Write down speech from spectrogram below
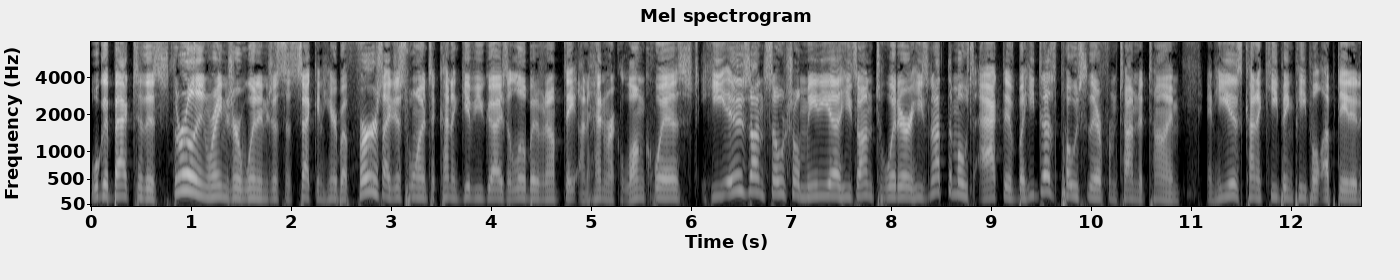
We'll get back to this thrilling Ranger win in just a second here, but first, I just wanted to kind of give you guys a little bit of an update on Henrik Lundqvist. He is on social media, he's on Twitter. He's not the most active, but he does post there from time to time, and he is kind of keeping people updated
